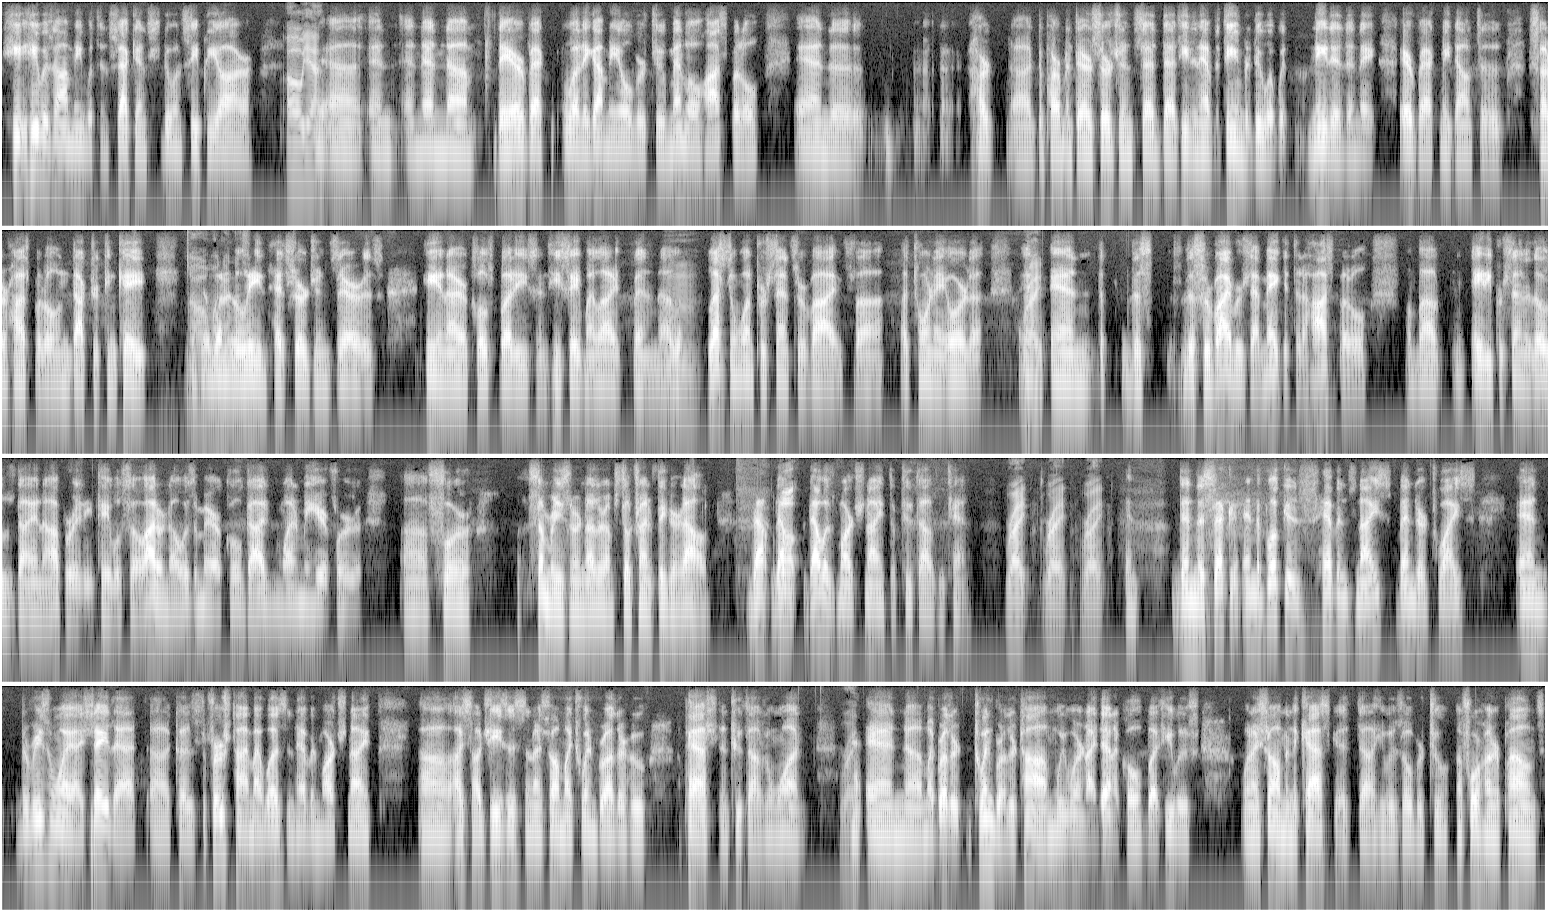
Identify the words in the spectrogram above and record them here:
he he was on me within seconds doing CPR. Oh yeah. Uh, and and then um, the air vac. Well, they got me over to Enloe Hospital and the uh, heart uh, department there, surgeon said that he didn't have the team to do what was needed, and they airvac me down to Sutter Hospital and Dr. Kincaid, oh, one of the lead head surgeons there, is he and I are close buddies, and he saved my life. And uh, mm. less than one percent survive uh, a torn aorta, and, right? And the the the survivors that make it to the hospital, about 80% of those die in the operating table. So I don't know. It was a miracle. God wanted me here for, uh, for some reason or another. I'm still trying to figure it out. That, that, well, that was March 9th of 2010. Right, right, right. And then the second, and the book is Heaven's Nice, Been There Twice. And the reason why I say that, because uh, the first time I was in heaven, March 9th, uh, I saw Jesus and I saw my twin brother who passed in 2001. Right. And uh, my brother, twin brother Tom, we weren't identical, but he was, when I saw him in the casket, uh, he was over two, uh, 400 pounds.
